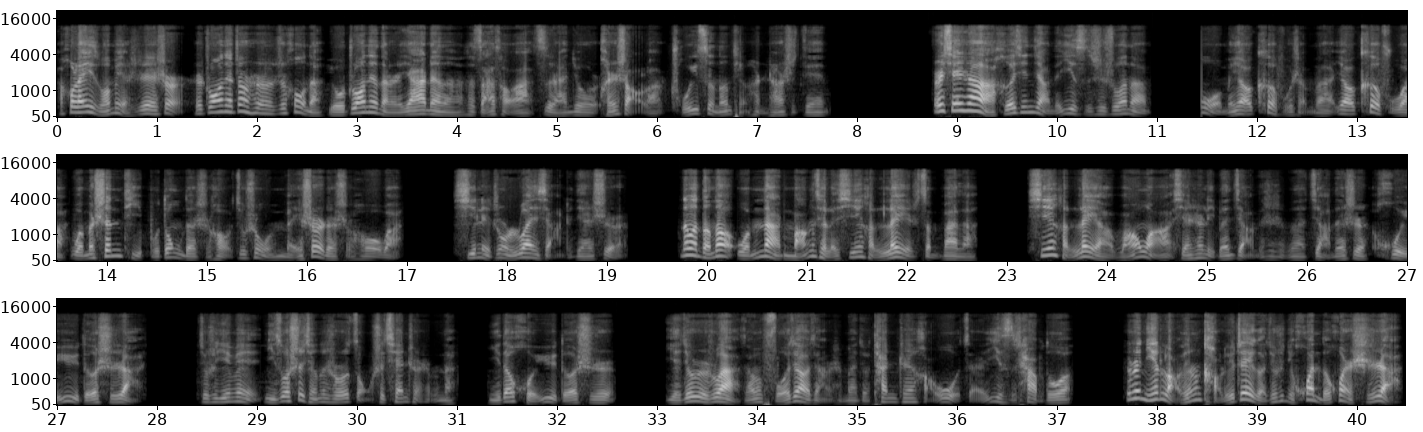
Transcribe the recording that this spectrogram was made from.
后来一琢磨也是这事儿，这庄稼种上了之后呢，有庄稼在那压着呢，它杂草啊自然就很少了，除一次能挺很长时间。而先生啊，核心讲的意思是说呢。我们要克服什么呢？要克服啊，我们身体不动的时候，就是我们没事儿的时候吧，心里这种乱想这件事。那么等到我们呢忙起来，心很累怎么办呢？心很累啊，往往啊，先生里边讲的是什么呢？讲的是毁誉得失啊，就是因为你做事情的时候总是牵扯什么呢？你的毁誉得失，也就是说啊，咱们佛教讲什么就贪嗔好恶，这意思差不多。就说你老在那考虑这个，就是你患得患失啊。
